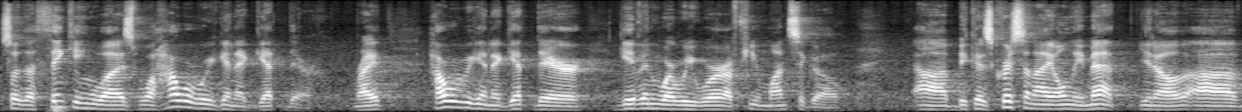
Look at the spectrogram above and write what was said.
So the thinking was, well, how are we going to get there, right? How are we going to get there given where we were a few months ago? uh, because Chris and I only met, you know, uh,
